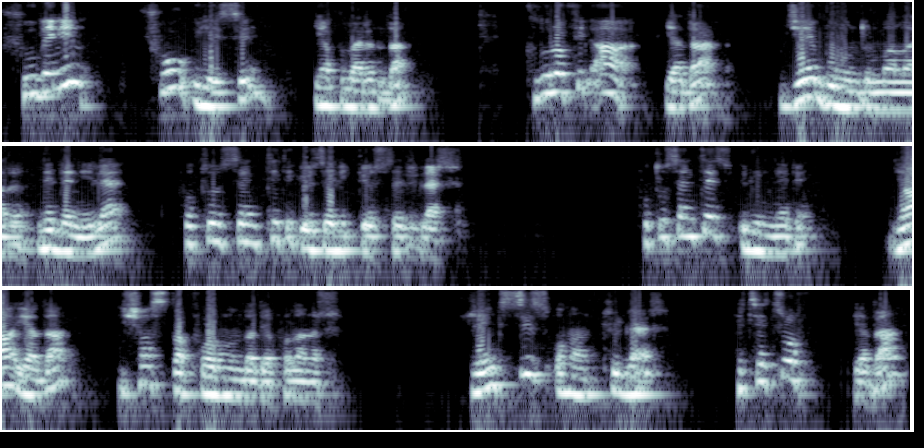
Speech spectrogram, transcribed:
Şubenin çoğu üyesi yapılarında klorofil A ya da C bulundurmaları nedeniyle fotosentetik özellik gösterirler. Fotosentez ürünleri yağ ya da nişasta formunda depolanır. Renksiz olan türler heterotrof ya da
